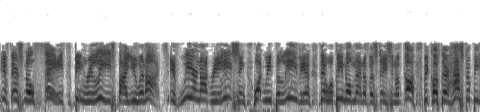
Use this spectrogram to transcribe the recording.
if there's no faith being released by you and I? If we are not releasing what we believe in, there will be no manifestation of God because there has to be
